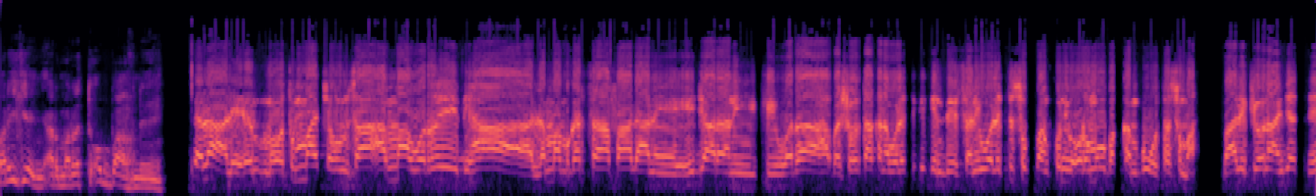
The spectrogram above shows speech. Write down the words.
marii keenya armarratti obbaafne. Ilaali mootummaa ce'umsaa amma warri dhihaa lamma magarsaa faadhaan ijaaranii fi warra habashoota kana walitti qindeessanii walitti suphan kun Oromoo bakka hin bu'u tasuma. Maaliif yoo naan jette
